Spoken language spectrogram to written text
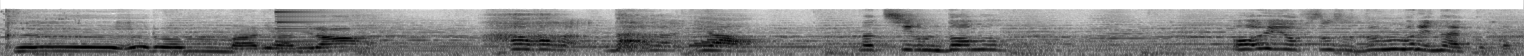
그런 말이 아니라 하, 나, 야, 나 지금 너무 어이없어서 눈물이 날 것 같아.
